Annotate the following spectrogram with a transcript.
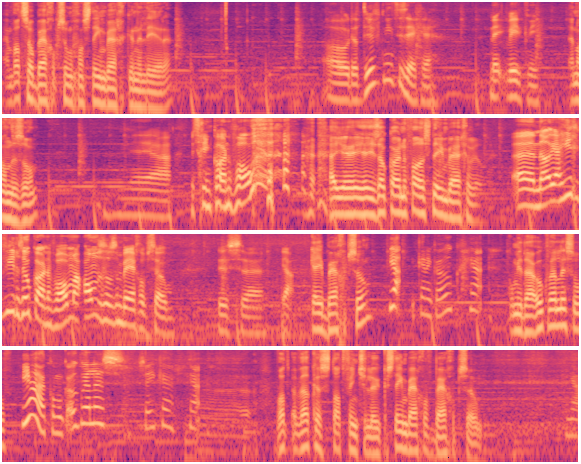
en wat zou Berg op Zoom van Steenbergen kunnen leren? Oh, dat durf ik niet te zeggen. Nee, weet ik niet. En andersom? Ja, misschien carnaval. Ja, je, je zou carnaval in Steenbergen willen. Eh, nou ja, hier vieren ze ook carnaval, maar anders dan een berg op Zoom. Dus eh, ja. Ken je Berg op Zoom? Ja, ken ik ook. Ja. Kom je daar ook wel eens? Of ja, kom ik ook wel eens. Zeker. Ja, wat, welke stad vind je leuker, Steenbergen of Berg op Zoom? ja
